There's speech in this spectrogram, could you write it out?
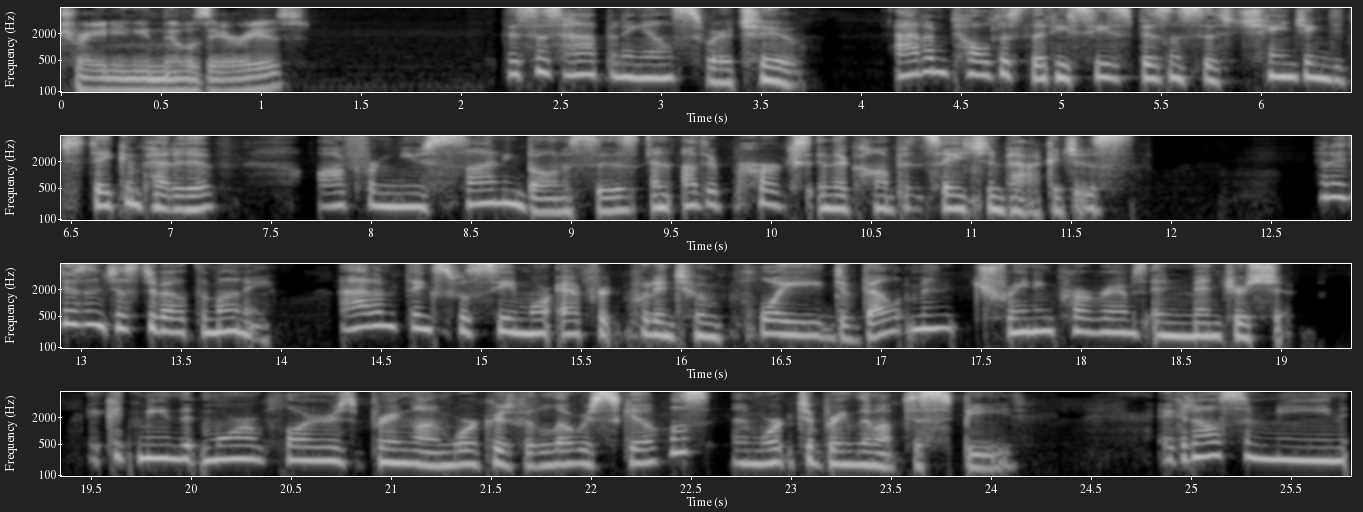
training in those areas. This is happening elsewhere too. Adam told us that he sees businesses changing to stay competitive, offering new signing bonuses and other perks in their compensation packages. And it isn't just about the money. Adam thinks we'll see more effort put into employee development, training programs, and mentorship. It could mean that more employers bring on workers with lower skills and work to bring them up to speed. It could also mean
